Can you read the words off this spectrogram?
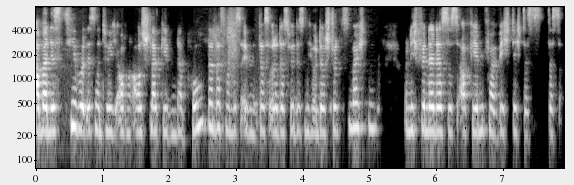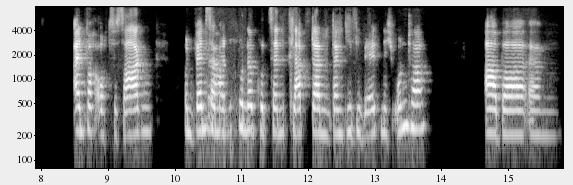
Aber das Tierwohl ist natürlich auch ein ausschlaggebender Punkt, ne, dass man das eben das oder dass wir das nicht unterstützen möchten. Und ich finde, das ist auf jeden Fall wichtig, das, das einfach auch zu sagen. Und wenn es ja. dann mal nicht 100% klappt, dann, dann geht die Welt nicht unter. aber ähm,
